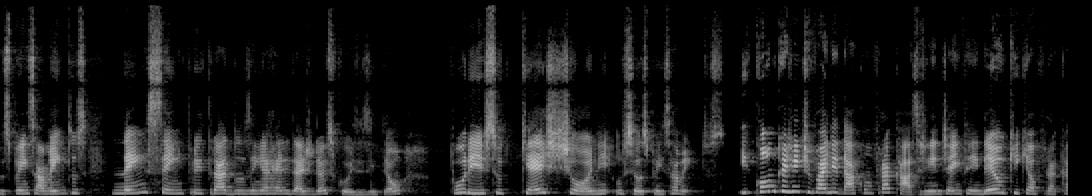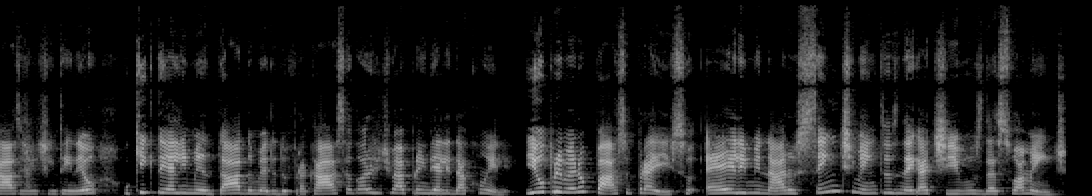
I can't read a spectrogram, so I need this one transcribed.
Os pensamentos nem sempre traduzem a realidade das coisas. Então, por isso, questione os seus pensamentos. E como que a gente vai lidar com o fracasso? A gente já entendeu o que é o fracasso, a gente entendeu o que tem alimentado o medo do fracasso, agora a gente vai aprender a lidar com ele. E o primeiro passo para isso é eliminar os sentimentos negativos da sua mente.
